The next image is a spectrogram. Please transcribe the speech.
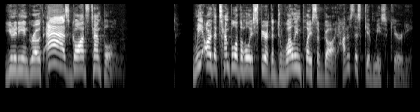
unity and growth as God's temple. We are the temple of the Holy Spirit, the dwelling place of God. How does this give me security?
